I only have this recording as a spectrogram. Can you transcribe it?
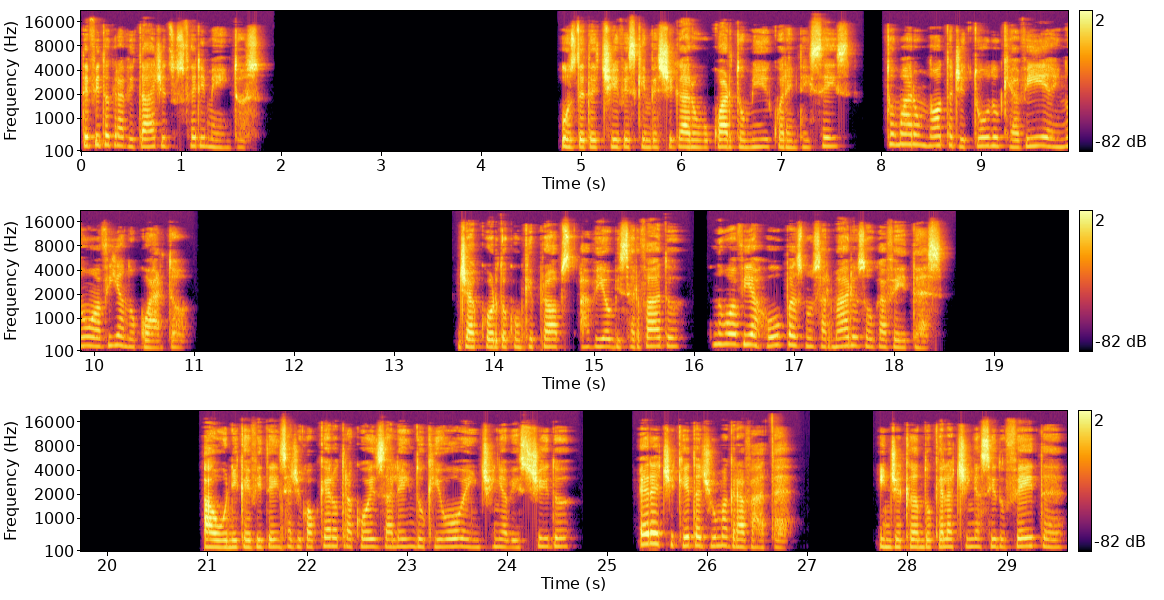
devido à gravidade dos ferimentos. Os detetives que investigaram o quarto 1046 tomaram nota de tudo o que havia e não havia no quarto. De acordo com o que Probst havia observado, não havia roupas nos armários ou gavetas. A única evidência de qualquer outra coisa além do que Owen tinha vestido era a etiqueta de uma gravata, indicando que ela tinha sido feita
